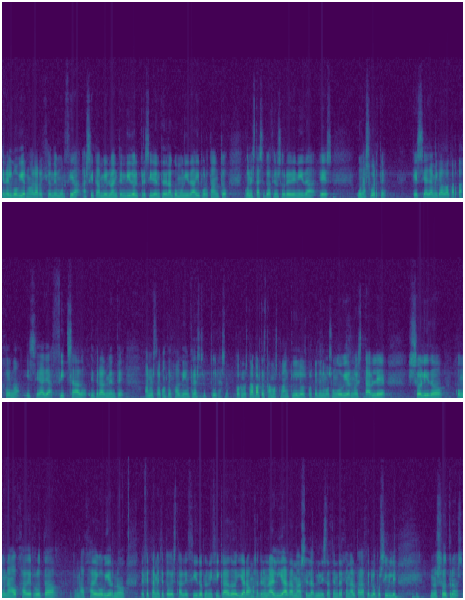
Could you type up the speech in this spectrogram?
en el gobierno de la región de Murcia. Así también lo ha entendido el presidente de la comunidad y, por tanto, con esta situación sobrevenida es una suerte que se haya mirado a Cartagena y se haya fichado literalmente a nuestra concejal de infraestructuras. Por nuestra parte estamos tranquilos porque tenemos un gobierno estable, sólido, con una hoja de ruta, una hoja de gobierno, perfectamente todo establecido, planificado y ahora vamos a tener una aliada más en la Administración regional para hacerlo posible. Nosotros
